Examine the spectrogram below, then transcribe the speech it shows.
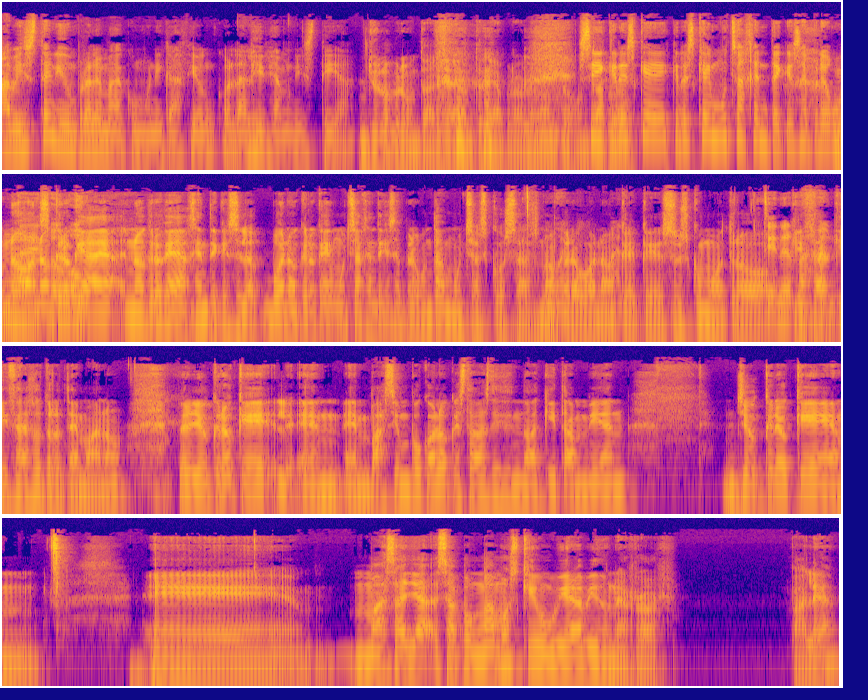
¿habéis tenido un problema de comunicación con la ley de amnistía? Yo lo preguntaría, no tenía problema en preguntarlo. Sí, ¿crees que, ¿crees que hay mucha gente que se pregunta no, eso? No, creo, que haya, no creo que haya gente que se lo... Bueno, creo que hay mucha gente que se pregunta muchas cosas, ¿no? Pero bueno, que, eso es como otro... Quizá, quizá, es otro tema, ¿no? Pero yo creo que en, en, base un poco a lo que estabas diciendo aquí también, yo creo que... Mm, eh, más allá, o sea, pongamos que hubiera habido un error, ¿vale?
